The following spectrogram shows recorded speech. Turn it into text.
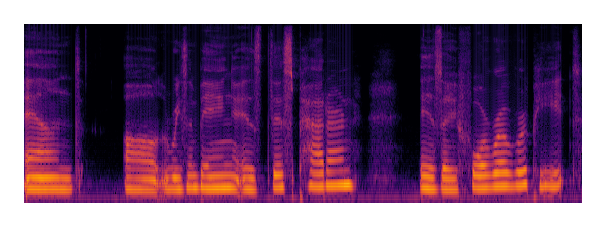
And uh, the reason being is this pattern is a four row repeat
